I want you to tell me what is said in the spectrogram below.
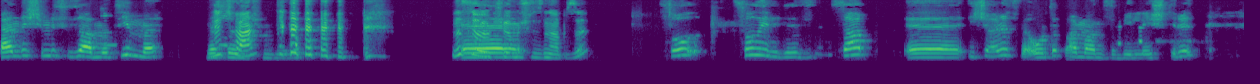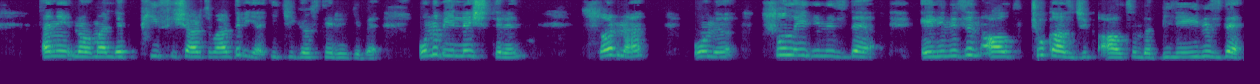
Ben de şimdi size anlatayım mı? Nasıl lütfen. Nasıl Ee, ölçüyormuşuz nabzı? sol sol eliniz sağ e, işaret ve orta parmağınızı birleştirin. Hani normalde peace işareti vardır ya iki gösterir gibi. Onu birleştirin. Sonra onu sol elinizde elinizin alt, çok azıcık altında bileğinizde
